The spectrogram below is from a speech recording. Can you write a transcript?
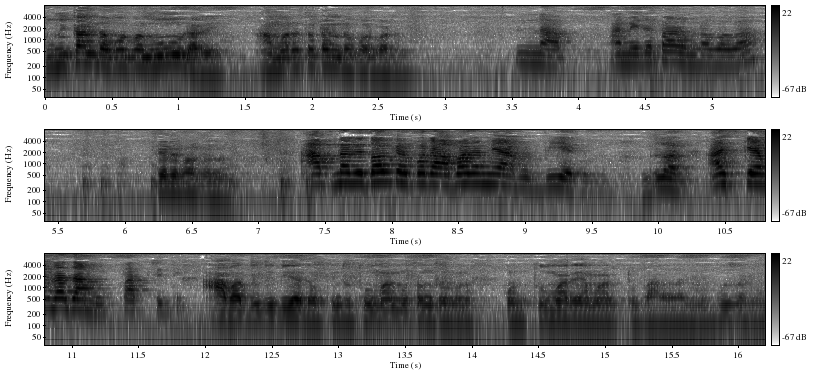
তুমি ঠান্ডা করবা নুনুর আরে আমারও তো ঠান্ডা করবা না। না আমি এটা পারব না বাবা। কেটে পারবে না। আপনারে দরকার পরে আবার আমি আবার বিয়ে দেবো। লন আজকে আমরা যাব পাত্রীতে আবার যদি দিয়ে দাও কিন্তু তোমার মতন করব না। তোমারে আমার একটু ভালো লাগবে বুঝলো? না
